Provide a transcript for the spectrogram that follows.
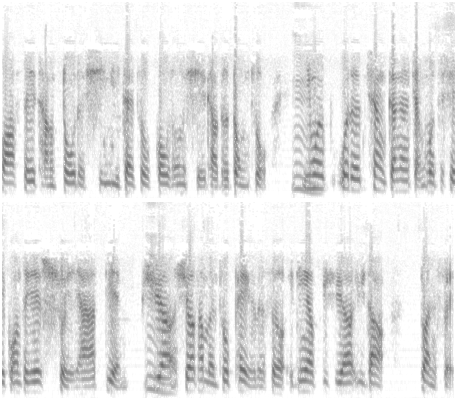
花非常多的心力在做沟通协调的动作。嗯，因为为了像刚刚讲过这些光这些水啊电，需要需要他们做配合的时候，一定要必须要遇到。断水、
